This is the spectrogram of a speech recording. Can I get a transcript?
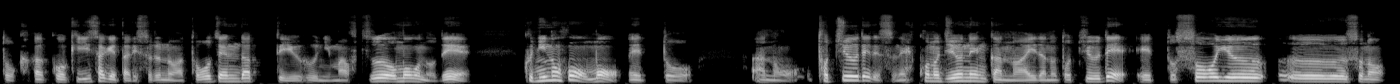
と、価格を切り下げたりするのは当然だっていうふうに、まあ、普通思うので、国の方も、えっと、あの、途中でですね、この10年間の間の途中で、えっと、そういう、うその、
